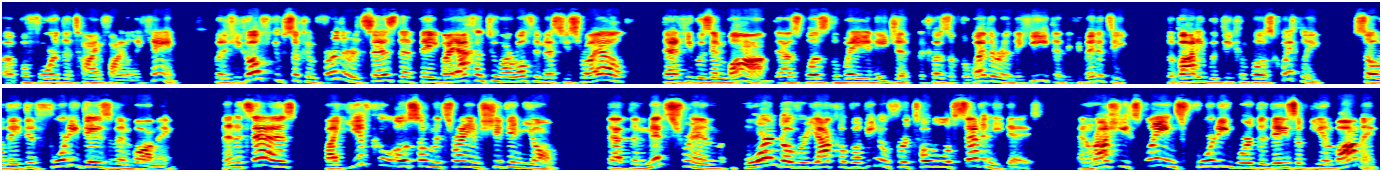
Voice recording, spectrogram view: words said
uh, before the time finally came. But if you go a few psukim further, it says that they vayachantu harofim es Yisrael, that he was embalmed, as was the way in Egypt, because of the weather and the heat and the humidity. The body would decompose quickly. So they did 40 days of embalming. Then it says by Yivku also Mitzrayim Shivim Yom, that the Mitzrim mourned over Yaakov Avinu for a total of 70 days. And Rashi explains 40 were the days of the embalming.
